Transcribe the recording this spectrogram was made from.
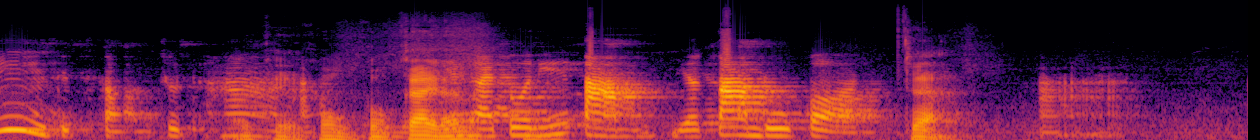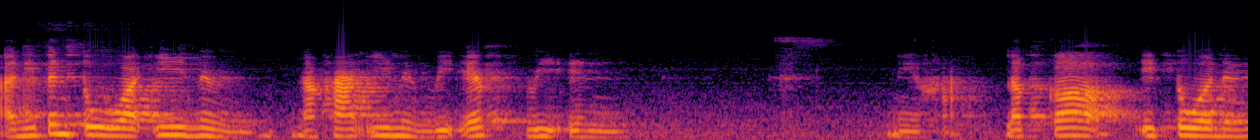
ยี่สิบสองจุดห้าโอเคคงคงใกล้แล้วยังไงล่ะตัวนี้ตาม เดี๋ยวตามดูก่อนจ้ะอ่า อันนี้เป็นตัว e หนึ่งนะคะ e หนึ่ง vf vn นี่ค่ะ แล้วก็อีกตัวหนึ่ง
